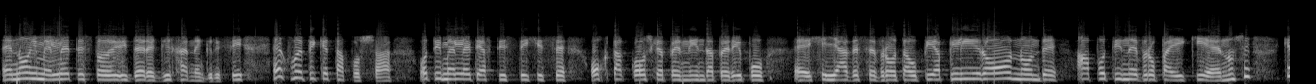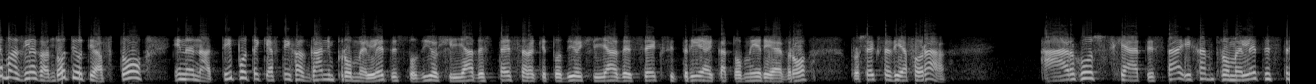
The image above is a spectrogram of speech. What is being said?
Ενώ οι μελέτες στο Ιντερεγκ είχαν εγκριθεί. Έχουμε πει και τα ποσά. Ότι η μελέτη αυτή στήχησε 850 περίπου ε, χιλιάδες ευρώ τα οποία πληρώνονται από την Ευρωπαϊκή Ένωση και μας λέγαν τότε ότι αυτό είναι ένα τίποτε και αυτοί είχαν κάνει προμελέτες το 2004 και το 2006 3 εκατομμύρια ευρώ. Προσέξτε διαφορά. Άργος Σιάτιστα είχαν προμελέτες 3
